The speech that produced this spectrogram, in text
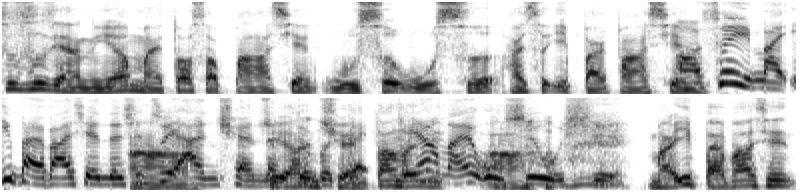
就是讲你要买多少八仙，五十五十还是一百八仙？啊，所以买一百八千的是最安全的，啊最安全。对不对？当然不要买五十五十啊 买一百八仙，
